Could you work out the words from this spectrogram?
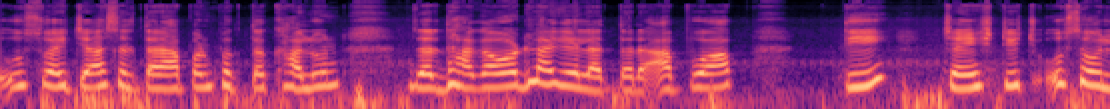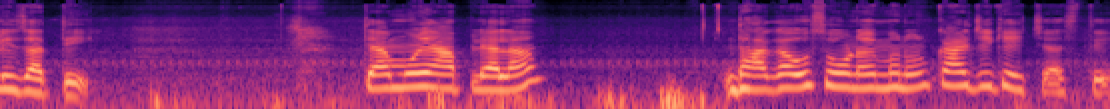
उसवायची असेल तर आपण फक्त खालून जर धागा ओढला गेला तर आपोआप ती चेन स्टिच उसवली जाते. त्यामुळे आपल्याला धागा उसवू नये म्हणून काळजी घ्यायची असते.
